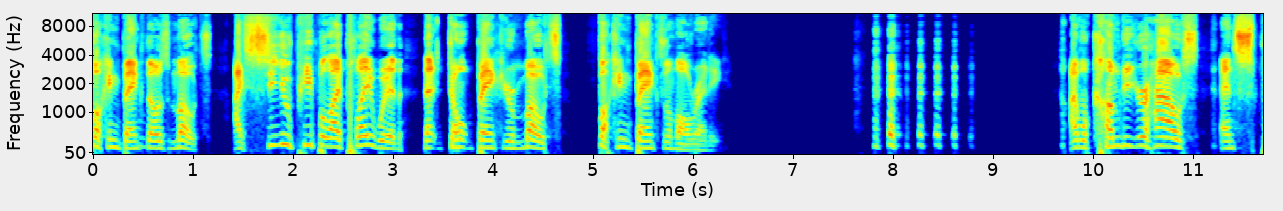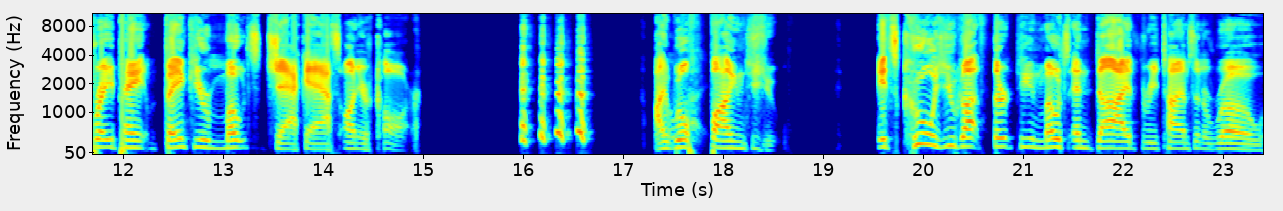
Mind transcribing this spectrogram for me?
Fucking bank Mhm. those motes. I see you people I play with that don't bank your motes. Fucking bank them already. I will come to your house and spray paint bank your motes, jackass, on your car. I oh will Okay. find you. It's cool you got 13 motes and died three times in a row,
